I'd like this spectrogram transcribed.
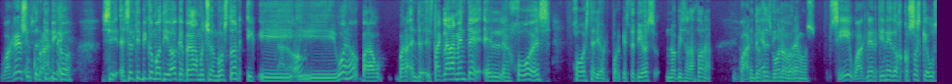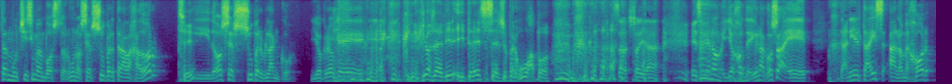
Wagner es un el típico, Sí, es el típico motivado que pega mucho en Boston y, bueno, para, está claramente el, juego es juego exterior, porque este tío es, no pisa la zona. Entonces, bueno, veremos. Sí, Wagner tiene dos cosas que gustan muchísimo en Boston. Uno, ser súper trabajador y dos, ser súper blanco. Yo creo que. ¿Qué ibas a decir? Y tres, ser súper guapo. eso, ya. Eso ya no. Y ojo, te digo una cosa. Eh, Daniel Tice, a lo mejor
